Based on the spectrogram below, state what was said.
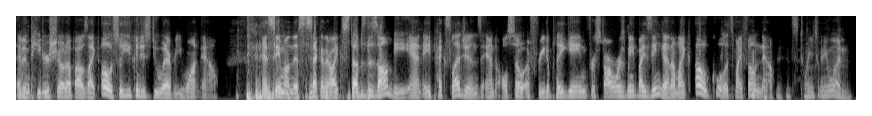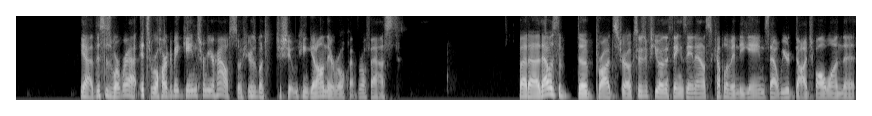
Evan Peters showed up, I was like, oh, so you can just do whatever you want now. And same on this. The second they're like Stubbs the Zombie and Apex Legends, and also a free to play game for Star Wars made by Zynga, and I'm like, oh, cool, it's my phone now. It's 2021. yeah, this is where we're at. It's real hard to make games from your house. So here's a bunch of shit we can get on there real quick, real fast. But uh, that was the the broad strokes. There's a few other things they announced. A couple of indie games. That weird dodgeball one that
